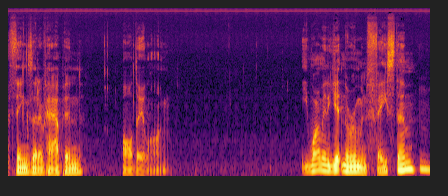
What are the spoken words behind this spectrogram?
things that have happened all day long. You want me to get in the room and face them? Hmm.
